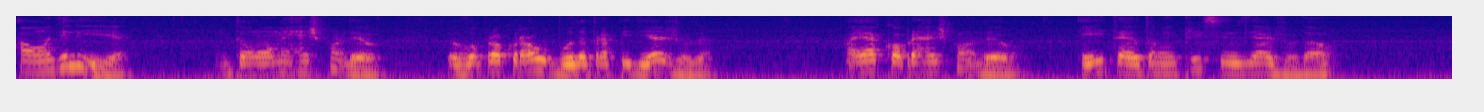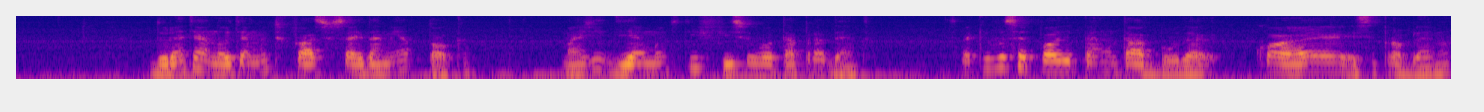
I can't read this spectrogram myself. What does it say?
aonde ele ia. Então o homem respondeu: Eu vou procurar o Buda para pedir ajuda. Aí a cobra respondeu: Eita, eu também preciso de ajuda, ó. Durante a noite é muito fácil sair da minha toca, mas de dia é muito difícil voltar para dentro. Será que você pode perguntar a Buda qual é esse problema?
